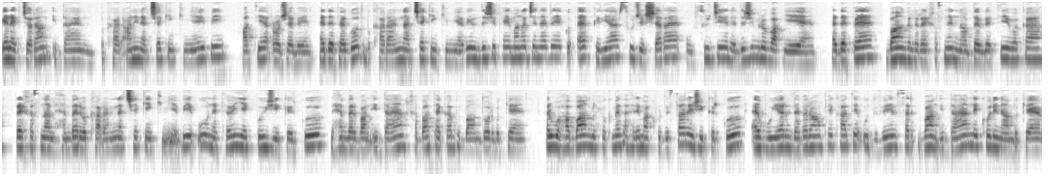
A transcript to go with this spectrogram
گلکچران ادعاين بکار کیمیایی بی هاتیه روزه بی هدف گود بکار آنی کیمیایی ل دیجی پیمانا جنیره کو اف و سوژه ل دیجی مرو باهیه هدف بانگل رخس نه ناب و کا رخس نه همبر بکار آنی نچکین کیمیایی او نتایج یک پویجی کرد کو ل همبر بان ادعاين خبات کا به باندور بکه هر وها بانگ لحکمه هریما هرمه کردستانی جی کرگو او بو یر ده او دویل سر بان ادائن لی نام بکه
